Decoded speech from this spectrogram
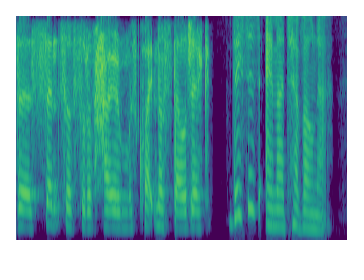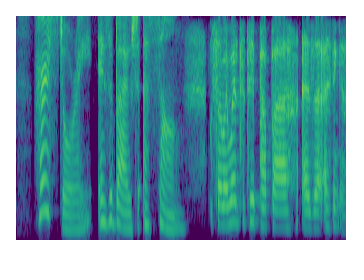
the sense of sort of home was quite nostalgic. This is Emma Tavona. Her story is about a song. So I went to Te Papa as a, I think a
